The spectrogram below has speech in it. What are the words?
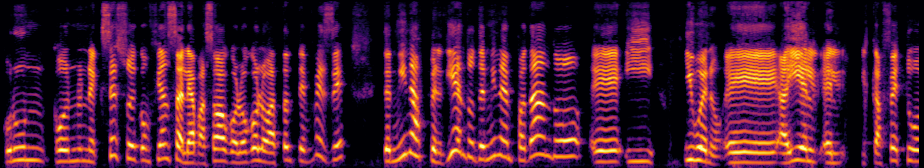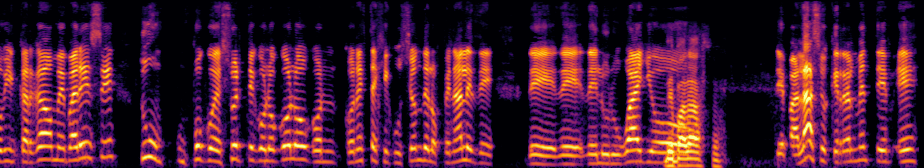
con un, con un exceso de confianza, le ha pasado a Colo Colo bastantes veces, terminas perdiendo, terminas empatando eh, y y bueno, eh, ahí el, café estuvo bien cargado, me parece. Tuvo un, poco de suerte Colo Colo con, con, esta ejecución de los penales de, del uruguayo. De Palacio. De Palacio, que realmente es,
